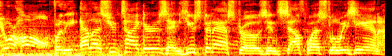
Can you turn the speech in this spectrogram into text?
Your home for the LSU Tigers and Houston Astros in Southwest Louisiana.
